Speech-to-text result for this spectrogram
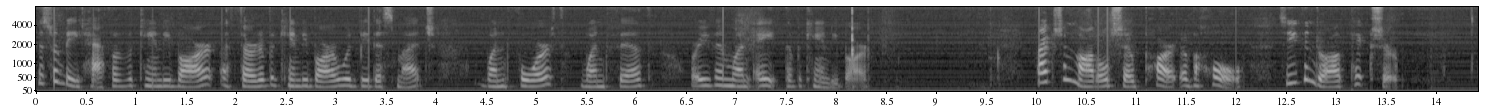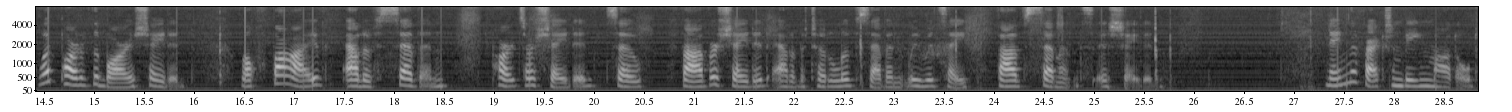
This would be half of a candy bar, a third of a candy bar would be this much, one fourth, one fifth, or even one eighth of a candy bar. Fraction models show part of a whole, so you can draw a picture. What part of the bar is shaded? Well, five out of seven parts are shaded, so five are shaded out of a total of seven. We would say five sevenths is shaded. Name the fraction being modeled.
